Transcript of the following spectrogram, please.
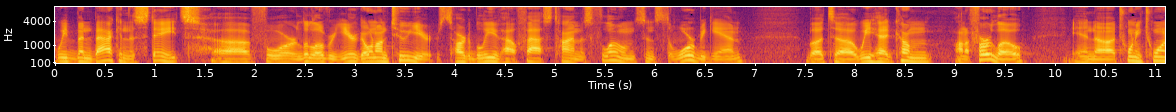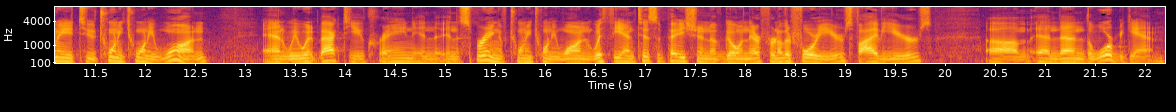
we've been back in the States for a little over a year, going on two years. It's hard to believe how fast time has flown since the war began. But uh, we had come on a furlough in uh, 2020 to 2021, and we went back to Ukraine in, in the spring of 2021 with the anticipation of going there for another four years, five years. Um, and then the war began.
